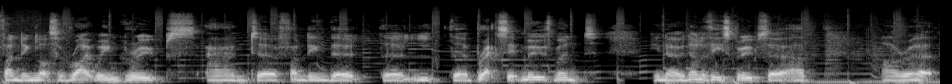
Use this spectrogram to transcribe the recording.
funding lots of right wing groups and uh, funding the, the the Brexit movement. You know, none of these groups are are, are uh,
